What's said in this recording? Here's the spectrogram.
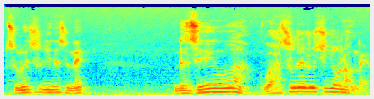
詰めすぎですね。で禅は忘れる修行なんだよ。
